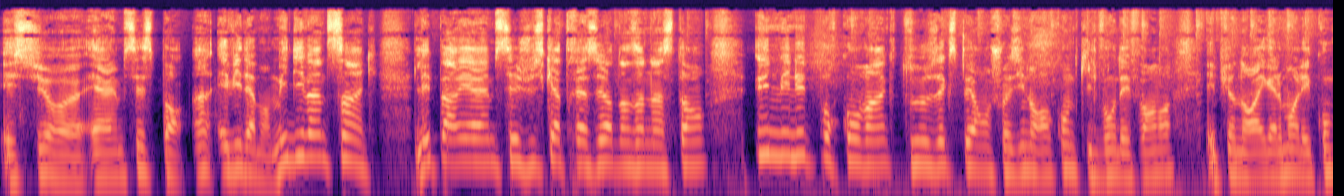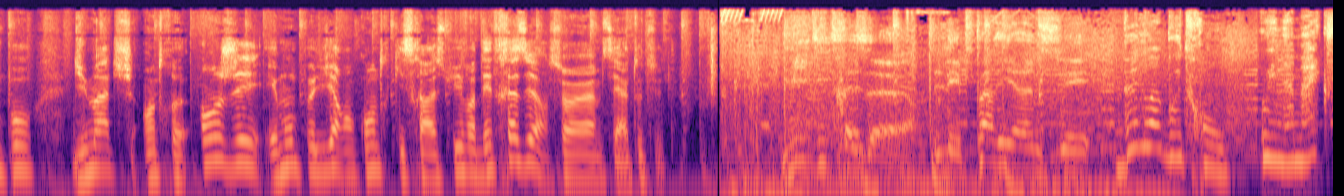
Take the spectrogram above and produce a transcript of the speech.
et sur euh, RMC Sport 1 évidemment. Midi 25, les paris RMC jusqu'à 13h dans un instant. Une minute pour convaincre. Tous nos experts ont choisi une rencontre qu'ils vont défendre. Et puis on aura également les compos du match entre Angers et Montpellier, rencontre qui sera à suivre dès 13h sur RMC. À tout de suite. Midi 13h, les Paris RMC. Benoît Boutron, Winamax,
